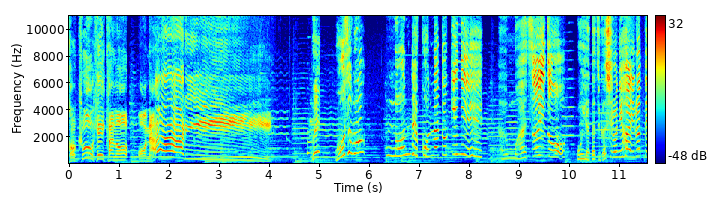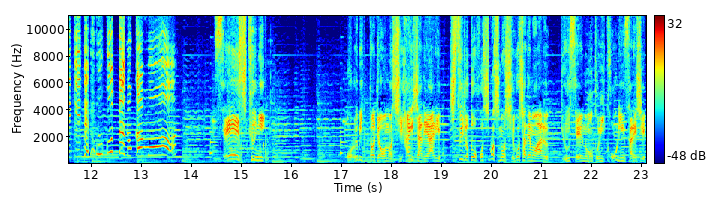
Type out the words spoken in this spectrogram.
国王陛下のおなーり。え王様？なんでこんな時に？まずいぞ。オイラたちが城に入るって聞いて怒ったのかも。静粛に。オルビット城の支配者であり秩序と星々の守護者でもある流星のもとに降臨されし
